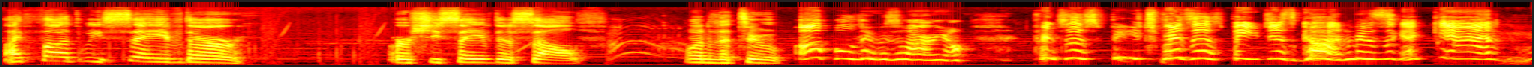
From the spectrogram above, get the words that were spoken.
I thought we saved her. Or she saved herself. One of the two. Awful news, Mario. Princess Peach, Princess Peach is gone missing again.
